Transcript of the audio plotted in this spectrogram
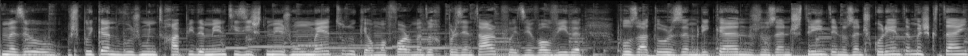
mas eu explicando-vos muito rapidamente, existe mesmo um método, que é uma forma de representar, que foi desenvolvida pelos atores americanos nos anos 30 e nos anos 40, mas que tem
